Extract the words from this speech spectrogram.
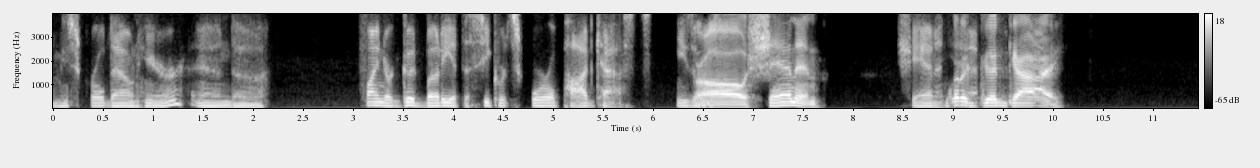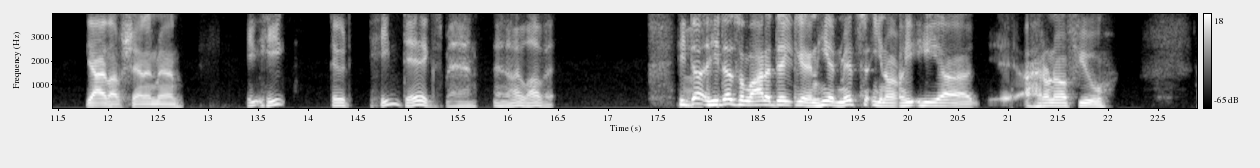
Let me scroll down here and uh, find our good buddy at the Secret Squirrel Podcasts. He's always Oh, Shannon. Shannon. What yeah. a good guy. Yeah, I love Shannon, man. he, he, dude, he digs, man, and I love it. He Uh, does he does a lot of digging and he admits, you know, he he uh I don't know if you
